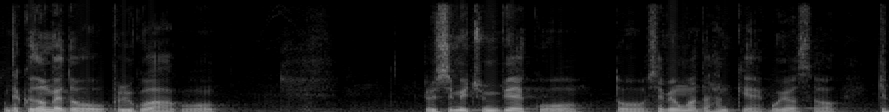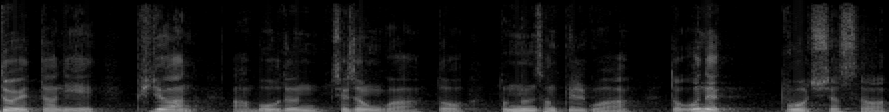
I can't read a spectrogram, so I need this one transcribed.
근데 그럼에도 불구하고 열심히 준비했고 또 새벽마다 함께 모여서 기도했더니 필요한 아, 모든 재정과 또 돕는 성길과 또 은혜 부어 주셔서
